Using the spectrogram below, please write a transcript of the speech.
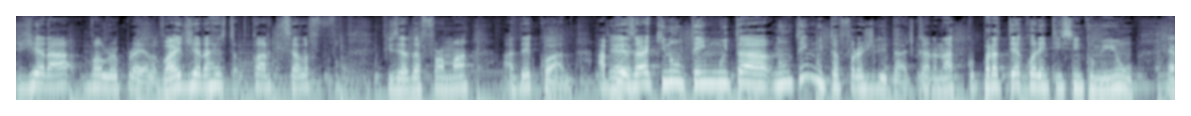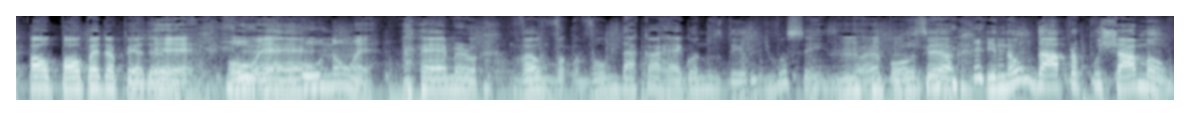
gerar valor para ela, vai gerar resultado. Claro que se ela fizer da forma adequada. Apesar que não tem muita, não tem muita fragilidade. Cara, na, pra ter a 45001, É pau, pau, pedra, pedra. é, né? ou é, É. ou não é. É, meu irmão, vão, vão dar com a régua nos dedos de vocês. Então é bom você. ó, e não dá pra puxar a mão.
